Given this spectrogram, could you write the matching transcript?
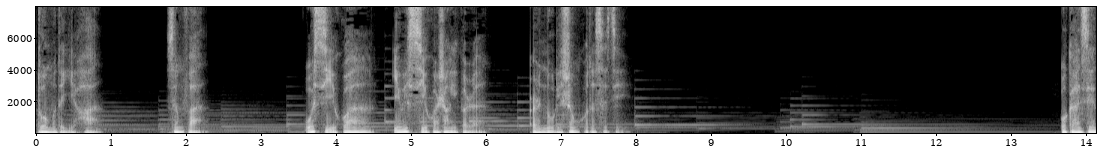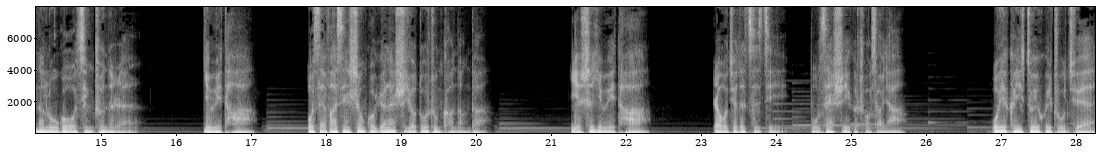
多么的遗憾，相反，我喜欢因为喜欢上一个人而努力生活的自己。我感谢那路过我青春的人，因为他，我才发现生活原来是有多种可能的。也是因为他，让我觉得自己不再是一个丑小鸭，我也可以做一回主角，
